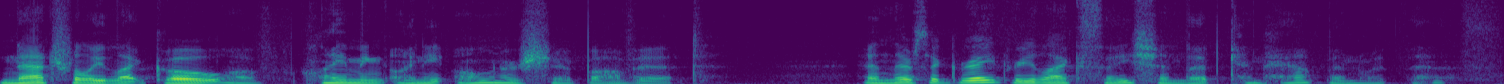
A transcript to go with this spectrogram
naturally let go of claiming any ownership of it. And there's a great relaxation that can happen with this.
